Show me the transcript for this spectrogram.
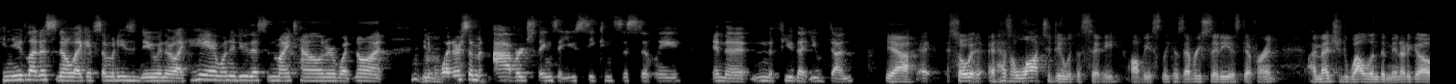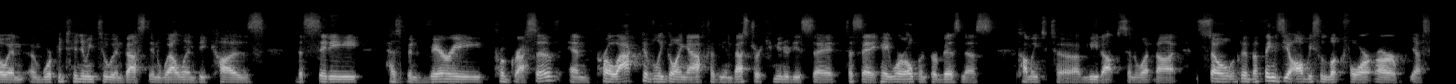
Can you let us know, like, if somebody's new and they're like, "Hey, I want to do this in my town" or whatnot? You know, Mhm. what are some average things that you see consistently in the in the few that you've done? Yeah, eh, so it, has a lot to do with the city, obviously, because every city is different. I mentioned Welland a minute ago, and, and we're continuing to invest in Welland because the city has been very progressive and proactively going after the investor community to say, to say hey, we're open for business, coming to meetups and whatnot. So the, the things you obviously look for are, yes,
